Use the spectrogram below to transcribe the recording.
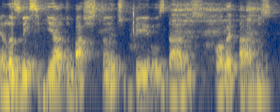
elas vêm se guiando bastante pelos dados coletados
